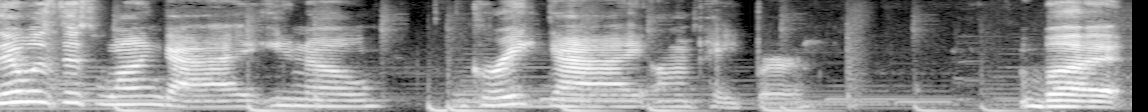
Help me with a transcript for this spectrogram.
there was this one guy, you know, great guy on paper, but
